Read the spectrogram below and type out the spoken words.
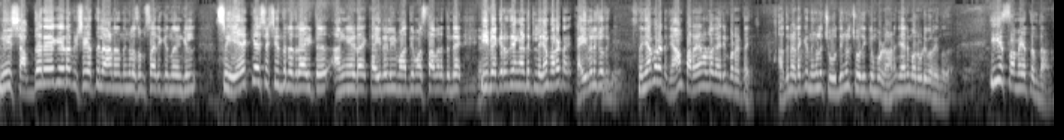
ഇനി ശബ്ദരേഖയുടെ വിഷയത്തിലാണ് നിങ്ങൾ സംസാരിക്കുന്നതെങ്കിൽ ശ്രീ എ കെ ശശീന്ദ്രനെതിരായിട്ട് അങ്ങയുടെ കൈരളി മാധ്യമ സ്ഥാപനത്തിന്റെ ഈ വ്യഗ്രത ഞാൻ കണ്ടിട്ടില്ല. ഞാൻ പറയട്ടെ കൈരളി ചോദിക്കും ഞാൻ പറയട്ടെ ഞാൻ പറയാനുള്ള കാര്യം പറയട്ടെ. അതിനിടയ്ക്ക് നിങ്ങൾ ചോദ്യങ്ങൾ ചോദിക്കുമ്പോഴാണ് ഞാൻ മറുപടി പറയുന്നത്. ഈ സമയത്ത് എന്താണ്?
